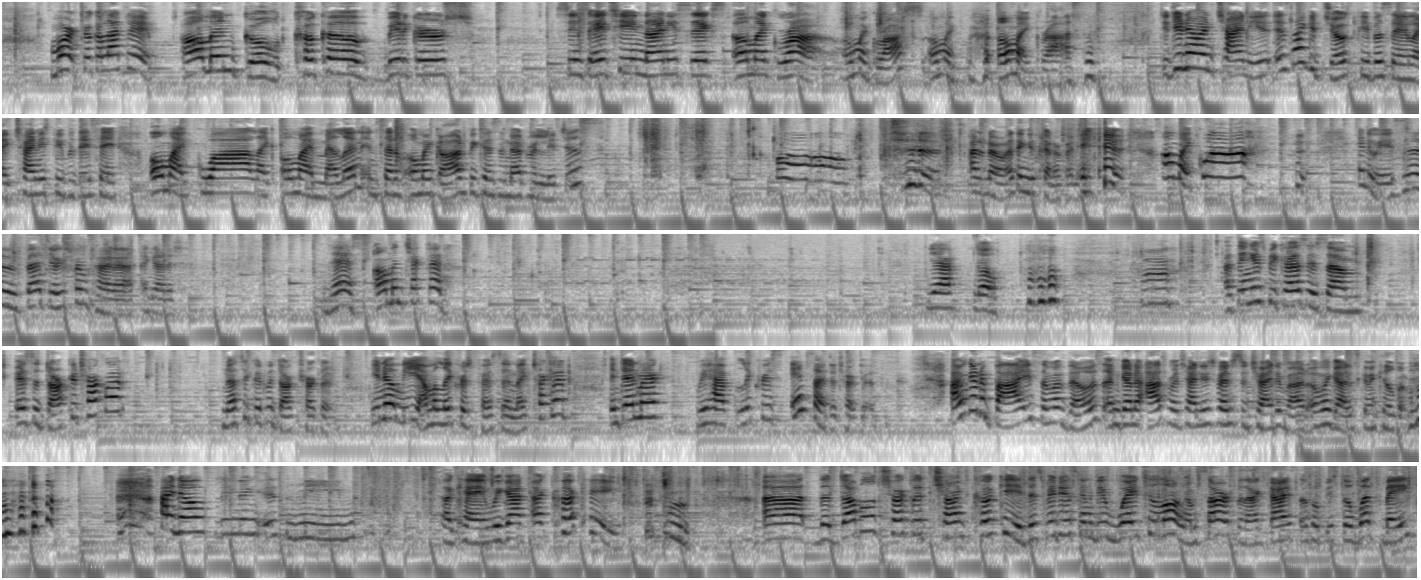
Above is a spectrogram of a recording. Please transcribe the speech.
more chocolate. Almond gold, cocoa, vinegars, since 1896. Oh my grass. Oh my grass? Oh my, oh my grass. Did you know in Chinese, it's like a joke, people say like Chinese people, they say oh my gua, like oh my melon instead of oh my god because they're not religious. Oh. I don't know, I think it's kind of funny. oh my gua. Anyways, bad jokes from China, I got it. This, almond chocolate. Yeah, no. mm, I think it's because it's um it's a darker chocolate. Nothing good with dark chocolate. You know me, I'm a licorice person. Like chocolate, in Denmark, we have licorice inside the chocolate. I'm gonna buy some of those and gonna ask my Chinese friends to try them out. Oh my god, it's gonna kill them. I know, Ling Ling is mean. Okay, we got a cookie. Uh, the double chocolate chunk cookie. This video is to be way too long. I'm sorry for that, guys. I hope you're still with me.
